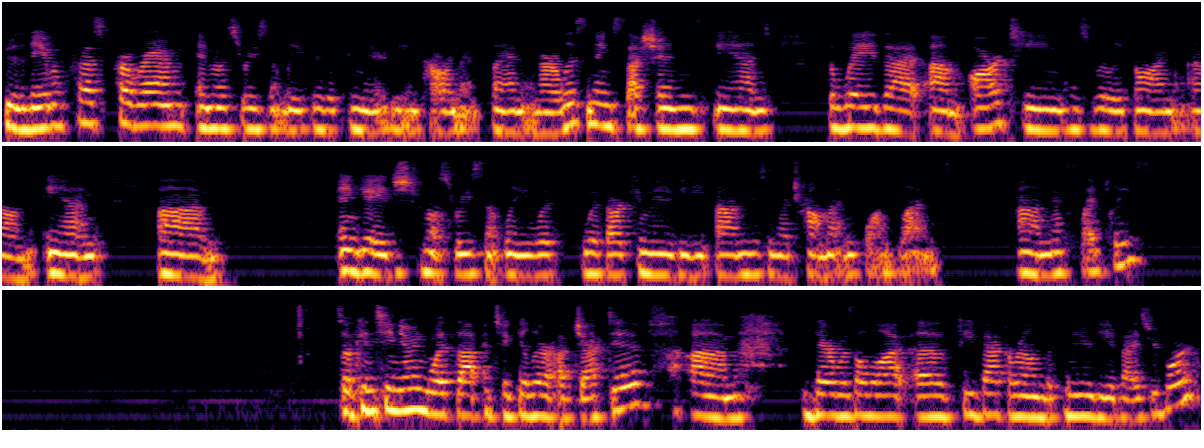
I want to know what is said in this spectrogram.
through the NeighborFest program, and most recently through the Community Empowerment Plan in our listening sessions and the way that um, our team has really gone um, and um, engaged most recently with, with our community um, using a trauma-informed lens. Um, next slide, please. So continuing with that particular objective, um, there was a lot of feedback around the community advisory board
